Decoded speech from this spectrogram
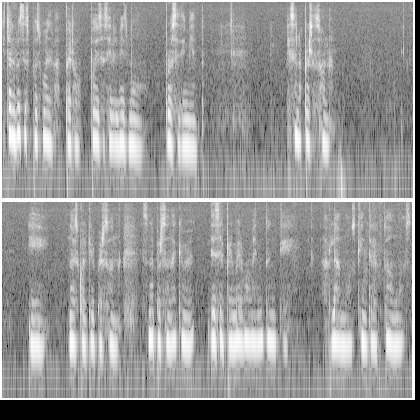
y tal vez después vuelva, pero puedes hacer el mismo procedimiento. Es una persona y no es cualquier persona, es una persona que desde el primer momento en que hablamos, que interactuamos,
